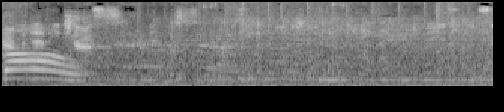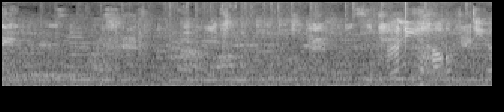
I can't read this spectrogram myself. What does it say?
Go! Health do you?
